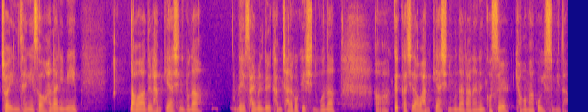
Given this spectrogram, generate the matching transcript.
저의 인생에서 하나님이 나와 늘 함께 하시는구나 내 삶을 늘 감찰하고 계시는구나 어, 끝까지 나와 함께 하시는구나라는 것을 경험하고 있습니다.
